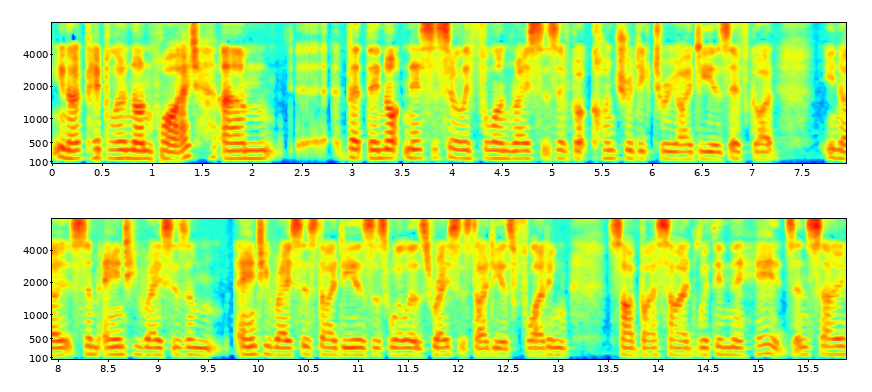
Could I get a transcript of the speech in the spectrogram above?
you know people who are non-white. Um, but they're not necessarily full on racists. They've got contradictory ideas. They've got you know, some anti-racism, anti-racist ideas as well as racist ideas floating side by side within their heads. And so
